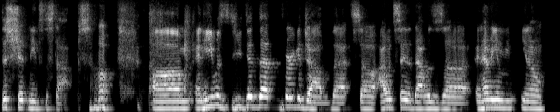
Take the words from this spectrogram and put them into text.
this shit needs to stop. So, um, and he was he did that very good job of that. So I would say that that was uh, and having him, you know,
